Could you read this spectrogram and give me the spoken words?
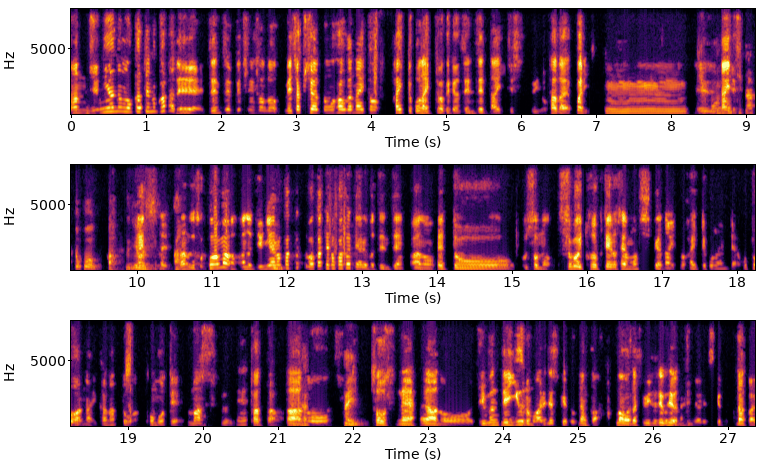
あの、ジュニアの若手の方で、全然別にその、めちゃくちゃノウハウがないと入ってこないってわけでは全然ないですよ。ただやっぱり、うーん、ないです的。なとこ、あ、よしなので、そこはまあ、あの、ジュニアの方、若手の方であれば全然、あの、えっと、その、すごい特定の専門知識がないと入ってこないみたいなことはないかなとは思ってますね。ただ、あの、はい。そうですね。あの、自分で言うのもあれですけど、なんか、まあ私水テクではないんであれですけど、なんか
